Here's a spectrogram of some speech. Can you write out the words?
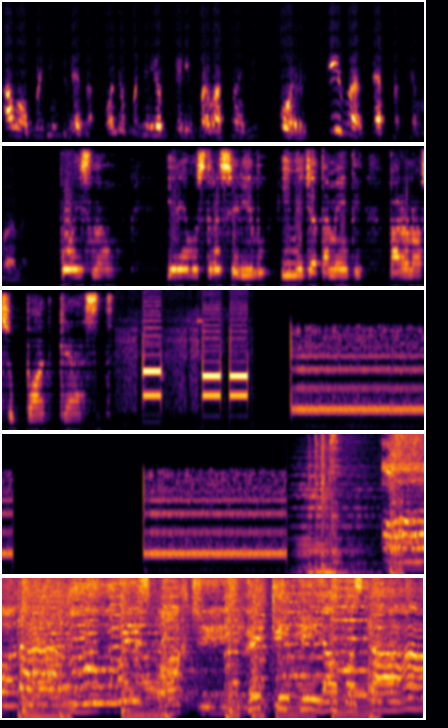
Futebol, por gentileza, onde eu poderia obter informações esportivas desta semana? Pois não. Iremos transferi-lo imediatamente para o nosso podcast. Hora do esporte. Equipe Alpastar.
